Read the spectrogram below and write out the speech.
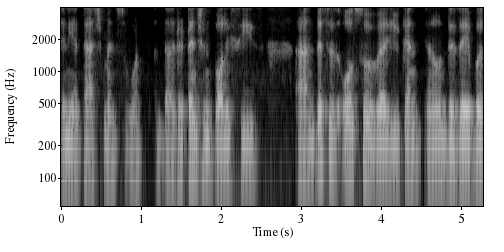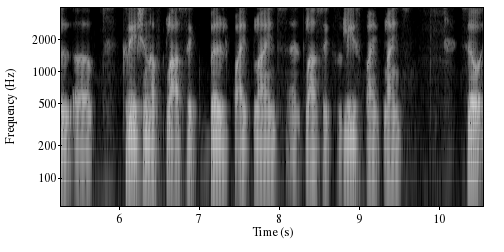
any attachments what the retention policies and this is also where you can you know disable uh, creation of classic build pipelines and classic release pipelines so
